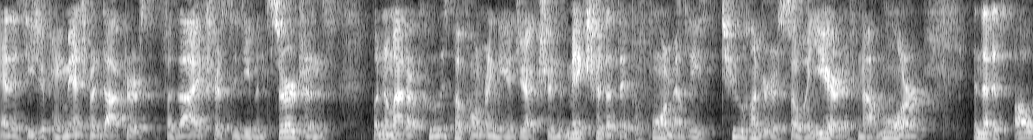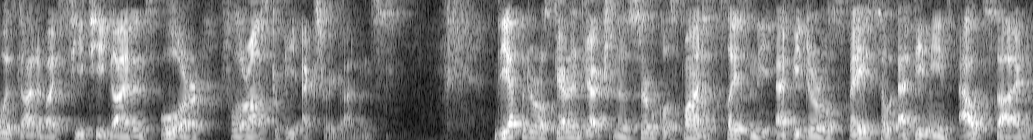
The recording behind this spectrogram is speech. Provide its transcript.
anesthesia pain management doctors, physiatrists, and even surgeons. But no matter who's performing the injection, make sure that they perform at least 200 or so a year, if not more, and that it's always guided by CT guidance or fluoroscopy x-ray guidance. The epidural steroid injection of the cervical spine is placed in the epidural space, so epi means outside,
